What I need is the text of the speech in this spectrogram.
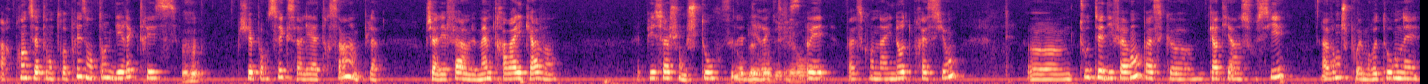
à reprendre cette entreprise en tant que directrice. Mhm. J'ai pensé que ça allait être simple. J'allais faire le même travail qu'avant. Et puis ça change tout, d'être directrice. Oui, parce qu'on a une autre pression. Euh, tout est différent parce que quand il y a un souci, avant je pouvais me retourner,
